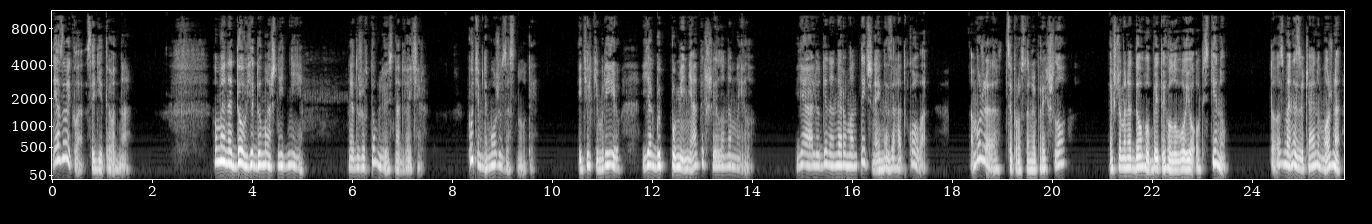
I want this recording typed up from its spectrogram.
Я звикла сидіти одна. У мене довгі домашні дні. Я дуже втомлююсь надвечір. Потім не можу заснути. І тільки мрію, як би поміняти шило на мило. Я людина не романтична і не загадкова. А може, це просто не прийшло? Якщо мене довго бити головою об стіну, то з мене, звичайно, можна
